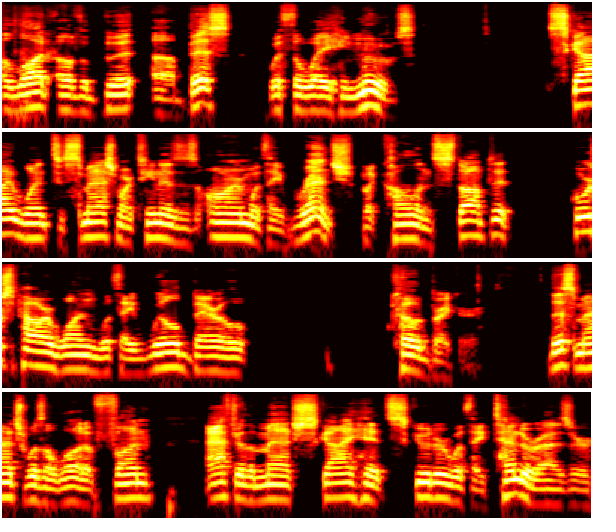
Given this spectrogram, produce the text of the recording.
a lot of Abyss with the way he moves. Sky went to smash Martinez's arm with a wrench, but Collins stopped it. Horsepower won with a wheelbarrow codebreaker. This match was a lot of fun. After the match, Sky hit Scooter with a tenderizer,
